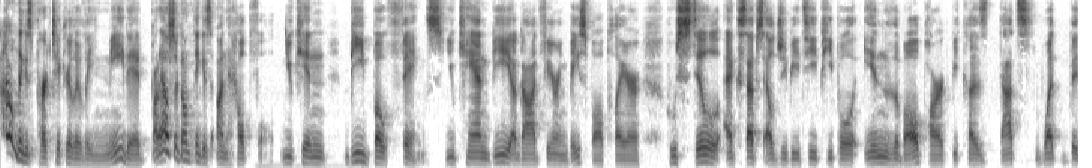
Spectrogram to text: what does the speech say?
I don't think is particularly needed, but I also don't think is unhelpful. You can be both things. You can be a God fearing baseball player who still accepts LGBT people in the ballpark because that's what the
